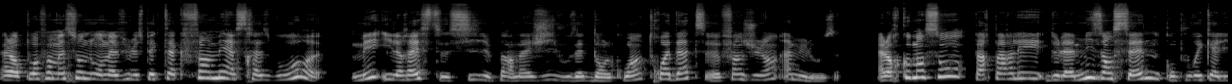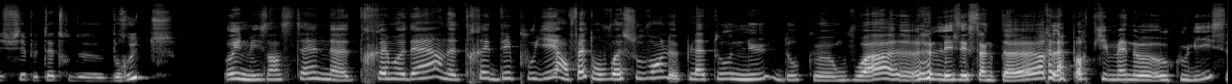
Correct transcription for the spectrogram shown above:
Alors pour information, nous on a vu le spectacle fin mai à Strasbourg mais il reste, si par magie vous êtes dans le coin, trois dates euh, fin juin à Mulhouse. Alors commençons par parler de la mise en scène, qu'on pourrait qualifier peut-être de brute. Oui, une mise en scène euh, très moderne, très dépouillée. En fait, on voit souvent le plateau nu, donc euh, on voit les extincteurs, la porte qui mène aux, coulisses.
